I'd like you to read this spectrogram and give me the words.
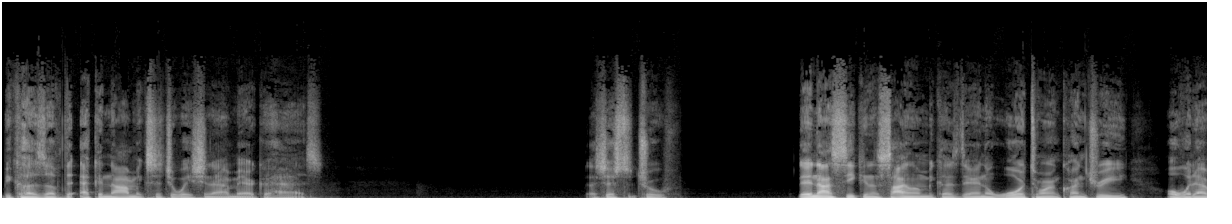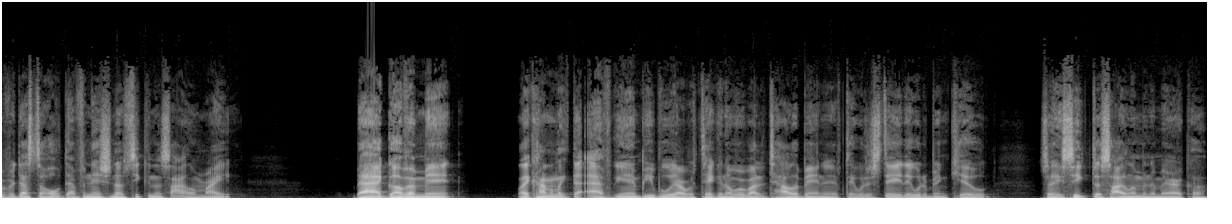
because of the economic situation that America has. That's just the truth. They're not seeking asylum because they're in a war torn country or whatever. That's the whole definition of seeking asylum, right? Bad government, like kind of like the Afghan people that were taken over by the Taliban, and if they would have stayed, they would have been killed. So they seek asylum in America.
